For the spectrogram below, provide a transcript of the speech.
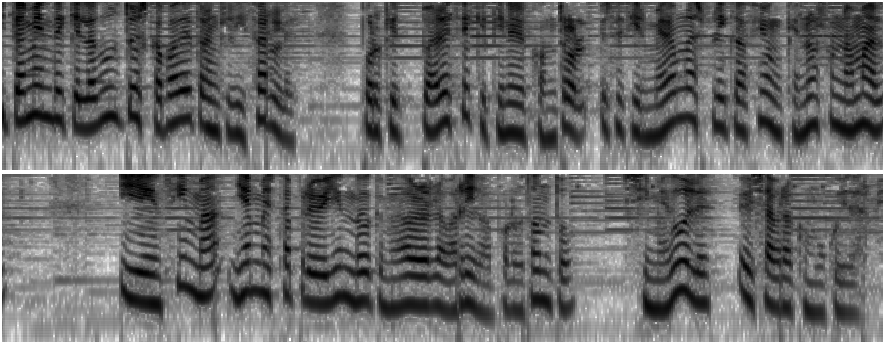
y también de que el adulto es capaz de tranquilizarle, porque parece que tiene el control, es decir, me da una explicación que no suena mal y encima ya me está preveyendo que me va a doler la barriga, por lo tanto, si me duele, él sabrá cómo cuidarme.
